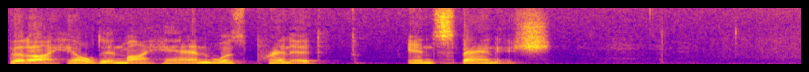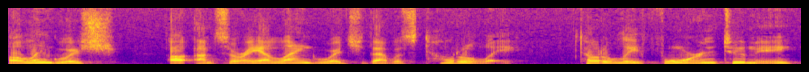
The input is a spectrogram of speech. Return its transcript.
that I held in my hand was printed in Spanish. A language, uh, I'm sorry, a language that was totally, totally foreign to me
